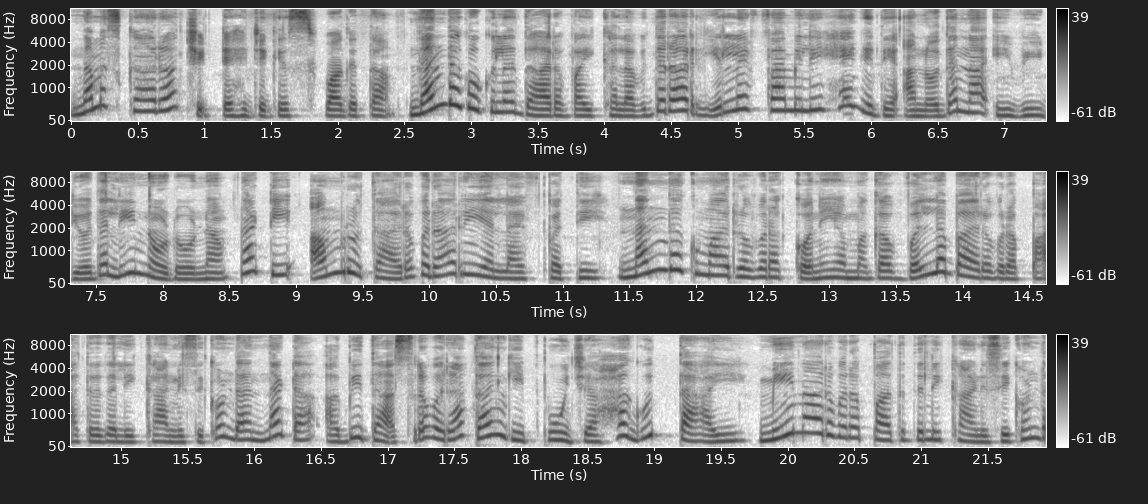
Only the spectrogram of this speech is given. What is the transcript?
ನಮಸ್ಕಾರ ಚಿಟ್ಟೆ ಹೆಜ್ಜೆಗೆ ಸ್ವಾಗತ. ನಂದಗೋಕುಲ ಧಾರಾವಾಹಿ ಕಲಾವಿದರ ರಿಯಲ್ ಲೈಫ್ ಫ್ಯಾಮಿಲಿ ಹೇಗಿದೆ ಅನ್ನೋದನ್ನ ಈ ವಿಡಿಯೋದಲ್ಲಿ ನೋಡೋಣ. ನಟಿ ಅಮೃತ ರವರ ರಿಯಲ್ ಲೈಫ್ ಪತಿ ನಂದಕುಮಾರ್ ರವರ ಕೊನೆಯ ಮಗ ವಲ್ಲಭ ರವರ ಪಾತ್ರದಲ್ಲಿ ಕಾಣಿಸಿಕೊಂಡ ನಟ ಅಭಿದಾಸ್ ರವರ ತಂಗಿ ಪೂಜಾ ಹಾಗೂ ತಾಯಿ. ಮೀನಾ ರವರ ಪಾತ್ರದಲ್ಲಿ ಕಾಣಿಸಿಕೊಂಡ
